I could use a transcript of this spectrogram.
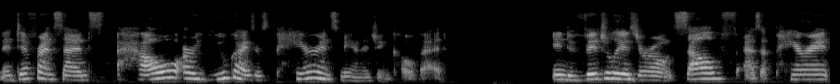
in a different sense. How are you guys as parents managing COVID? Individually as your own self, as a parent,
